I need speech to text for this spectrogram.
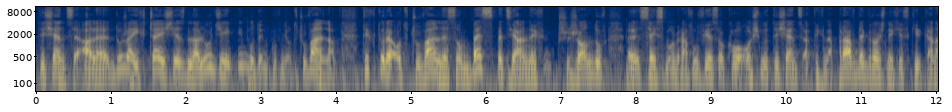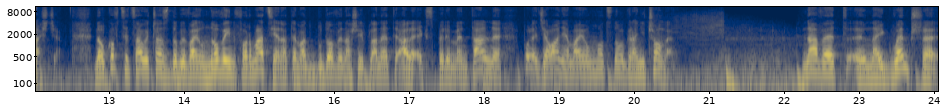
tysięcy, ale duża ich część jest dla ludzi i budynków nieodczuwalna. Tych, które odczuwalne są bez specjalnych przyrządów, e, sejsmografów jest około 8 tysięcy, a tych naprawdę groźnych jest kilkanaście. Naukowcy cały czas zdobywają nowe informacje na temat budowy naszej planety, ale eksperymentalne pole działania mają mocno ograniczone. Nawet e, najgłębsze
